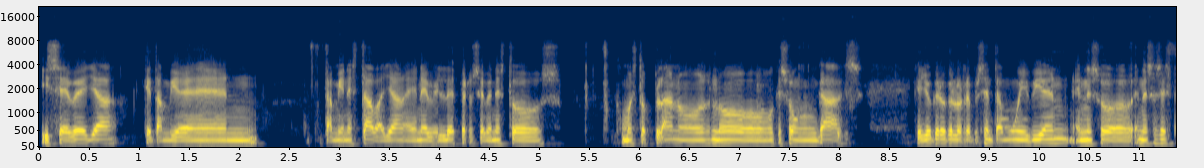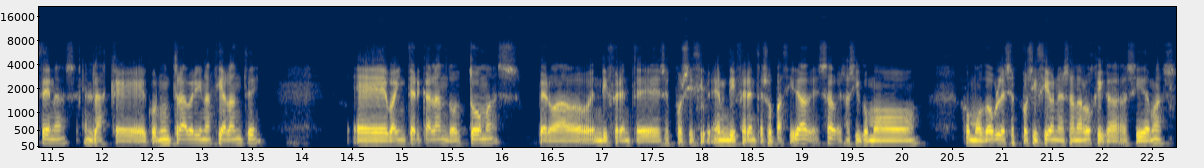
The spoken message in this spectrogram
Y se ve ya que también, también estaba ya en Evil Dead, pero se ven estos, como estos planos, ¿no? Que son gags, que yo creo que lo representa muy bien en, eso, en esas escenas en las que con un traveling hacia adelante eh, va intercalando tomas, pero a- en diferentes en diferentes opacidades, ¿sabes? Así como, como dobles exposiciones analógicas y demás.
